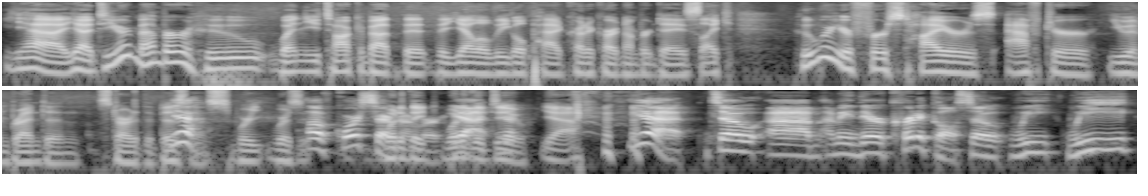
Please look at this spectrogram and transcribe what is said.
Yeah, yeah. Do you remember who, when you talk about the the yellow legal pad credit card number days, like who were your first hires after you and Brendan started the business? Were, was it, Of course I what did remember. they What Yeah, did they do? no- Yeah, yeah so um, i mean they're critical so we we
